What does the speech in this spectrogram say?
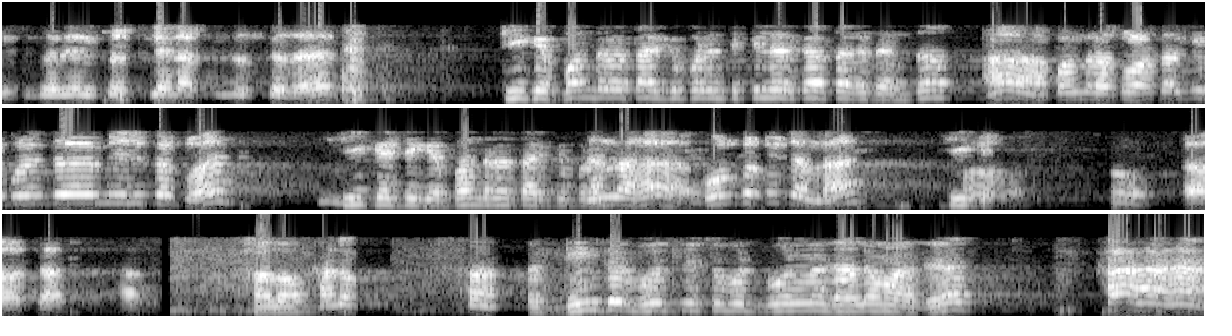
केलं असतं ठीक आहे पंधरा तारखेपर्यंत क्लिअर करता का त्यांचं? हा पंधरा सोळा तारखेपर्यंत मी हे करतो हं. ठीक आहे ठीक आहे पंधरा त्यांना हा तारखेपर्यंत फोन करतो त्यांना ठीक आहे. हो. हो. चालतं हॅलो. हॅलो. हा. दिनकर भोसले सोबत बोलणं झालं माझं. हा हा हा.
